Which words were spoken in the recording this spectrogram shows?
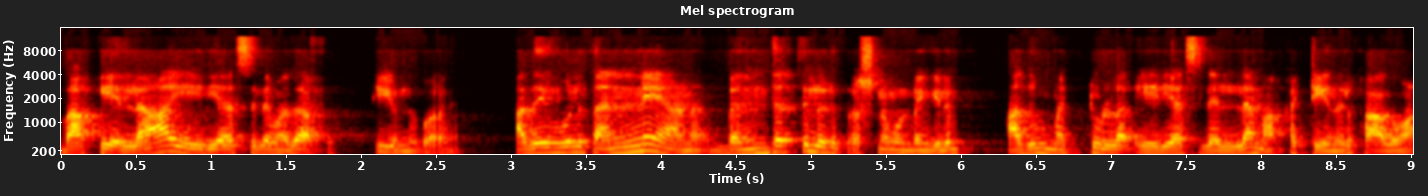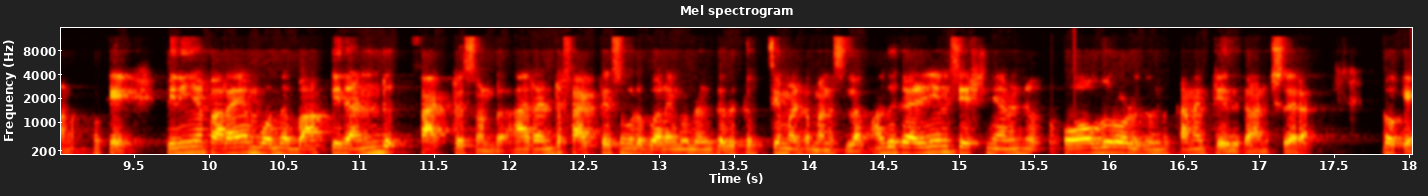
ബാക്കി എല്ലാ ഏരിയാസിലും അത് അഫക്റ്റ് ചെയ്യും എന്ന് പറഞ്ഞു. അതേപോലെ തന്നെയാണ് ബന്ധത്തിൽ ഒരു പ്രശ്നമുണ്ടെങ്കിലും അതും മറ്റുള്ള ഏരിയാസിലെല്ലാം അഫക്റ്റ് ചെയ്യുന്ന ഒരു ഭാഗമാണ്. ഓക്കെ പിന്നെ ഞാൻ പറയാൻ പോകുന്ന ബാക്കി രണ്ട് ഫാക്ടേഴ്സ് ഉണ്ട്. ആ രണ്ട് ഫാക്ടേഴ്സും കൂടെ പറയുമ്പോൾ നിങ്ങൾക്ക് അത് കൃത്യമായിട്ട് മനസ്സിലാവും. അത് കഴിഞ്ഞതിന് ശേഷം ഞാൻ ഓവറോൾ ഇതൊന്ന് കണക്ട് ചെയ്ത് കാണിച്ചു തരാം. ഓക്കെ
